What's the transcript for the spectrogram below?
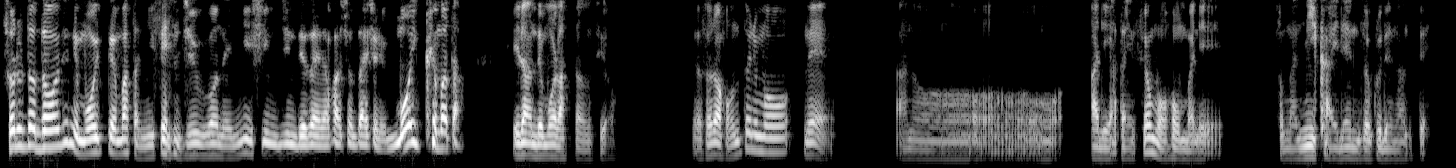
それと同時にもう一回また2015年に新人デザイナーファッション大賞にもう一回また選んでもらったんですよ。それは本当にもうね、あのー、ありがたいんですよ。もうほんまに。そんな2回連続でなんて。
